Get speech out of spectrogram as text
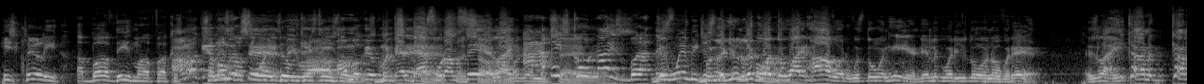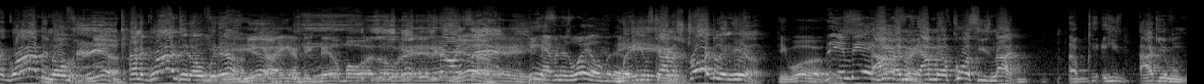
he's clearly above these motherfuckers. I'm gonna give so him let's a go chance, see what he do against these. I'm gonna give him a chance. That's what I'm saying. Like I think Scoot nice, but I think Wemby just look what Dwight Howard was doing here. Then look what he's doing over there. It's like he kind of kind of grinding over. Yeah, kind of grinded over yeah, there. He yeah, got, he got, big billboards over yeah, there. You know what yeah. I'm saying? He having his way over there. But he was kind of struggling here. He was. The NBA. I, I, mean, I mean, of course he's not I'm, he's, I give him.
